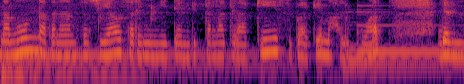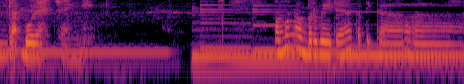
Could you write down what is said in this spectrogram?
Namun tatanan sosial sering mengidentikan laki-laki sebagai makhluk kuat dan nggak boleh cengeng. Namun berbeda ketika uh,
